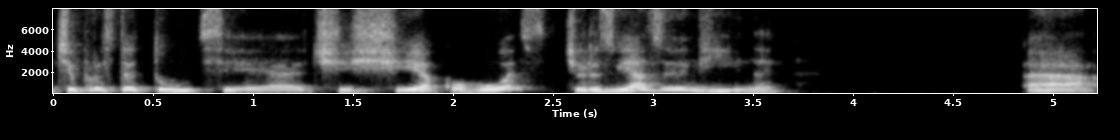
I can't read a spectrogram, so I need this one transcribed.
чи проституція, чи ще когось, чи розв'язує війни. Е,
